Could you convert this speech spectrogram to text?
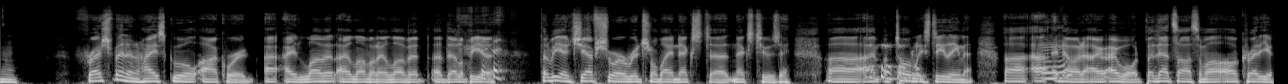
Hmm. Freshman in high school, awkward. I, I love it. I love it. I love it. Uh, that'll be a That'll be a Jeff Shore original by next uh, next Tuesday. Uh, I'm totally stealing that. Uh, I, no, I, I, won't. But that's awesome. I'll, I'll credit you.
